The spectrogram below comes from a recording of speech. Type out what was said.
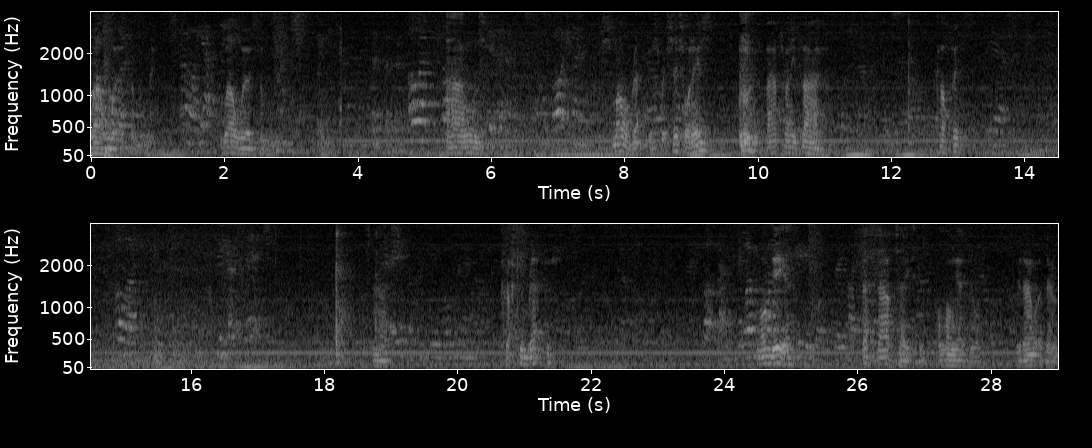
Well worth the money. Well worth the money. And small breakfast, which this one is, 5.25. Coffee. It's nice. Cracking breakfast. Long here. Best I've tasted a long Edgeley, without a doubt.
